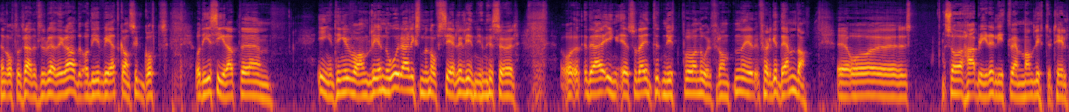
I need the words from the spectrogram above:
den 38. breddegrad, og de vet ganske godt Og de sier at uh, ingenting uvanlig i nord er liksom den offisielle linjen i sør. Det er, så det er intet nytt på nordfronten, ifølge dem, da. Uh, og så her blir det litt hvem man lytter til.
